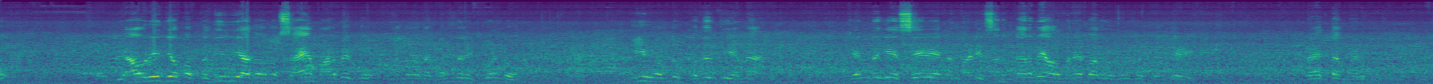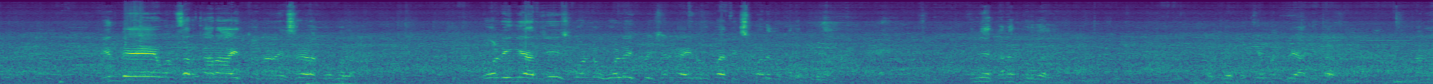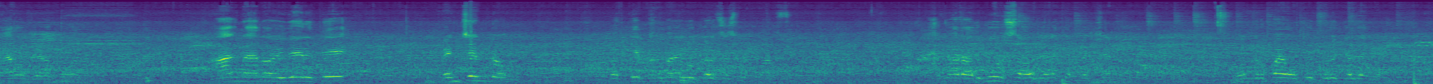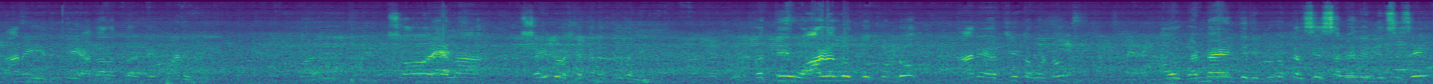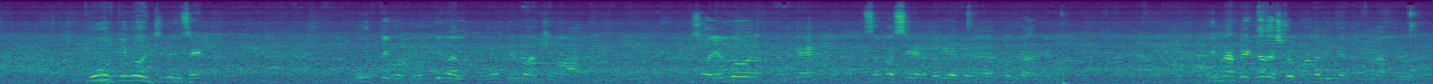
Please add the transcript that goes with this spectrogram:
ಯಾವ ರೀತಿ ಒಬ್ಬ ಪ್ರತಿನಿಧಿಯಾದವನು ಸಹಾಯ ಮಾಡಬೇಕು ಅನ್ನೋದನ್ನು ಗಮನದಲ್ಲಿ ಇಟ್ಕೊಂಡು ಈ ಒಂದು ಪದ್ಧತಿಯನ್ನು ಜನರಿಗೆ ಸೇವೆಯನ್ನು ಮಾಡಿ ಸರ್ಕಾರವೇ ಅವ್ರ ಮನೆ ಬಾಗಿಲು ಹೋಗಬೇಕು ಅಂತೇಳಿ ಪ್ರಯತ್ನ ಮಾಡಿದ್ರು ಹಿಂದೆ ಒಂದು ಸರ್ಕಾರ ಆಯಿತು ನಾನು ಹೆಸರು ಹೇಳಕ್ಕೆ ಹೋಗಲ್ಲ. ಗೋಲ್ಡಿಗೆ ಅರ್ಜಿ ಇಸ್ಕೊಂಡು ಓಲ್ಡ್ ಏಜ್ ಪೆನ್ಷನ್ಗೆ ಐನೂರು ರೂಪಾಯಿ ಫಿಕ್ಸ್ ಮಾಡಿದ್ರು ಕನಕಪುರದಲ್ಲಿ. ಹಿಂದೆ ಕನಕಪುರದಲ್ಲಿ. ಒಬ್ಬರು ಮುಖ್ಯಮಂತ್ರಿ ಆಗಿದ್ದಾರೆ. ನಾನು ಯಾರು ಅಂತ ಹೇಳಕ್ಕೆ ಆಗ ನಾನು ಇದೇ ರೀತಿ ಪೆನ್ಷನ್ದು ಪ್ರತಿ ಮನೆ ಮನೆಗೂ ಕಳಿಸ್ಬಿಟ್ಟು ಸುಮಾರು ಹದಿಮೂರು ಸಾವಿರ ಜನಕ್ಕೆ ಪೆನ್ಷನ್. ಒಂದು ರೂಪಾಯಿ ಒಬ್ಬರು ತುರುಕಿಲ್ದಂಗೆ ನಾನೇ ಈ ರೀತಿ ಅದಾಲತ್ ಮಾಡಿದ್ವಿ. ಮಾಡಿ ಸೊ ಎಲ್ಲ ಸೈಟು ಅಷ್ಟೇ ಕನಕದಲ್ಲಿ ಪ್ರತಿ ವಾರ್ಡಲ್ಲೂ ಕೂತ್ಕೊಂಡು ನಾನೇ ಅರ್ಜಿ ತಗೊಂಡು ಅವ್ರ ಗಂಡ ಹೆಂಡತಿ ಇಬ್ಬರನ್ನು ಕರೆಸಿ ಸಭೆಯಲ್ಲಿ ನಿಲ್ಲಿಸಿ ಮೂರು ತಿಂಗಳು ಹಂಚಿದ್ದೀನಿ ಸೈಟ್ ಮೂರು ತಿಂಗಳು, ಮೂರು ತಿಂಗಳಲ್ಲ, ಮೂರು ತಿಂಗಳು ಹಂಚಿದ್ದೀನಿ ಸೊ ಎಲ್ಲೂ ನಮಗೆ ಸಮಸ್ಯೆ ಬಗ್ಗೆ ತೊಂದರೆ ಆಗಿಲ್ಲ ಇನ್ನೂ ಬೇಕಾದಷ್ಟು ಮಾಡೋದಿದೆ ನಾನು ಹೇಳೋದು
